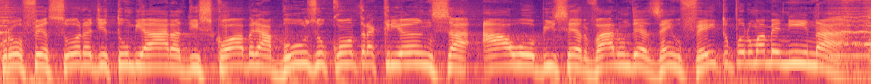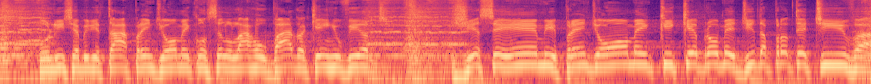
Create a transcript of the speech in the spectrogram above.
Professora de Tumbiara descobre abuso contra criança ao observar um desenho feito por uma menina. Polícia Militar prende homem com celular roubado aqui em Rio Verde. GCM prende homem que quebrou medida protetiva.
